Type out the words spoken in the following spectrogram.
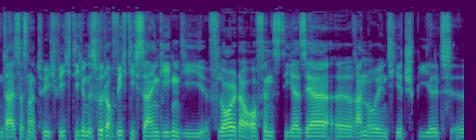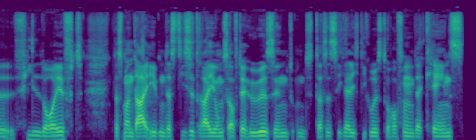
und da ist das natürlich wichtig und es wird auch wichtig sein gegen die Florida Offense, die ja sehr äh, ranorientiert spielt, äh, viel läuft, dass man da eben, dass diese drei Jungs auf der Höhe sind und das ist sicherlich die größte Hoffnung der Canes,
